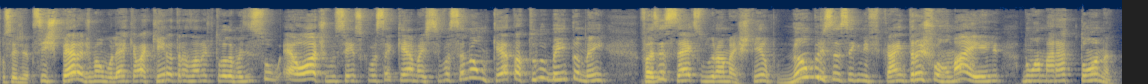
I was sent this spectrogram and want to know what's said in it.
ou seja, se espera de uma mulher que ela queira transar a noite toda, mas isso é ótimo se é isso que você quer, mas se você não quer, tá tudo bem também. Fazer sexo durar mais tempo não precisa significar em transformar ele numa maratona.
